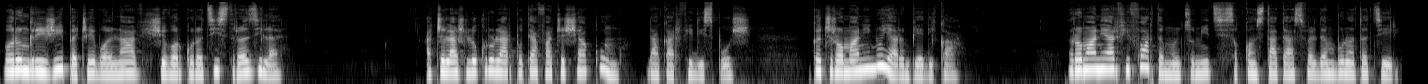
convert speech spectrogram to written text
vor îngriji pe cei bolnavi și vor curăți străzile? Același lucru l-ar putea face și acum, dacă ar fi dispuși, căci romanii nu i-ar împiedica. Romanii ar fi foarte mulțumiți să constate astfel de îmbunătățiri,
